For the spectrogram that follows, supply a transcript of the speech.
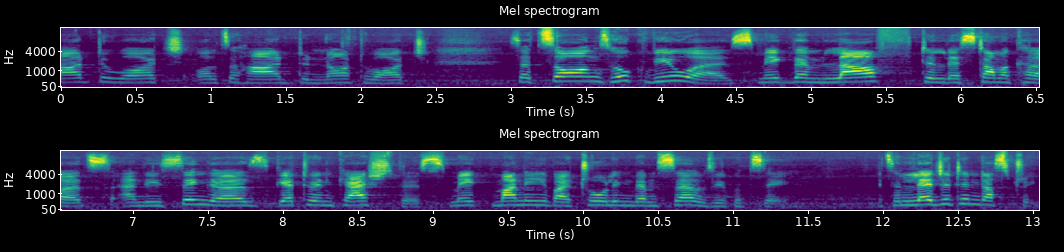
hard to watch, also hard to not watch. Such songs hook viewers, make them laugh till their stomach hurts, and these singers get to encash this, make money by trolling themselves, you could say. It's a legit industry,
